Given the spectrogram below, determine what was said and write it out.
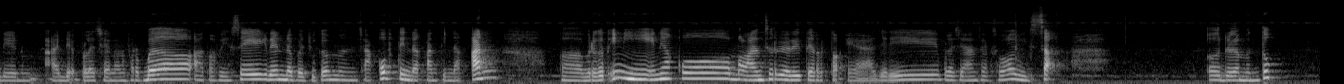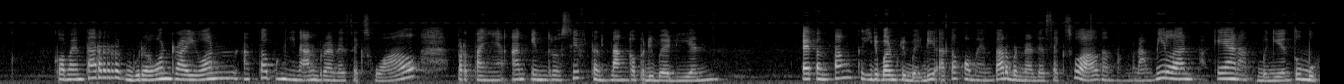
Dan ada pelecehan verbal atau fisik dan dapat juga mencakup tindakan-tindakan uh, berikut ini. Ini aku melansir dari Tirto ya. Jadi pelecehan seksual bisa uh, dalam bentuk komentar gurauan rayuan atau penghinaan bernada seksual pertanyaan intrusif tentang kepribadian eh tentang kehidupan pribadi atau komentar bernada seksual tentang penampilan, pakaian atau bagian tubuh.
